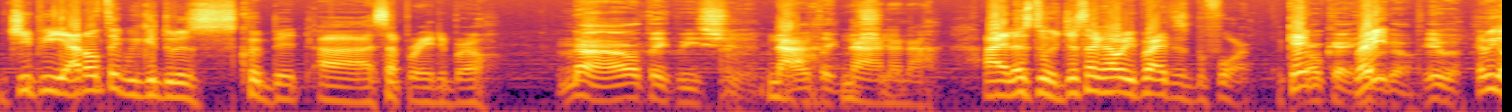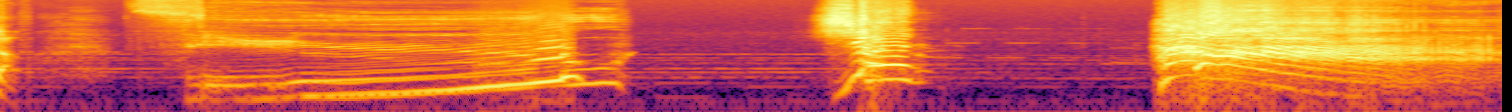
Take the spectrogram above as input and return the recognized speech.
GP, I don't think we could do this quick bit uh, separated, bro. nah, I don't think we should. I Nah, don't think we nah, should. nah, nah. All right, let's do it just like how we practiced before. Okay. Okay, here Ready? we go, here we go. Here we go. Fusion.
